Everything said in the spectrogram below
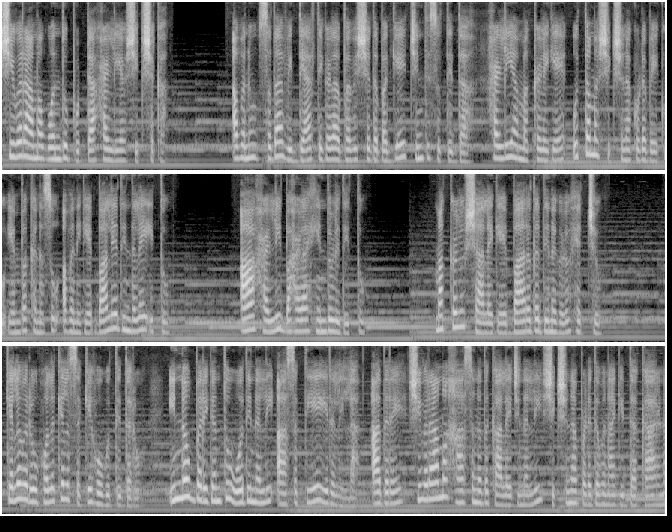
ಶಿವರಾಮ ಒಂದು ಪುಟ್ಟ ಹಳ್ಳಿಯ ಶಿಕ್ಷಕ. ಅವನು ಸದಾ ವಿದ್ಯಾರ್ಥಿಗಳ ಭವಿಷ್ಯದ ಬಗ್ಗೆ ಚಿಂತಿಸುತ್ತಿದ್ದ. ಹಳ್ಳಿಯ ಮಕ್ಕಳಿಗೆ ಉತ್ತಮ ಶಿಕ್ಷಣ ಕೊಡಬೇಕು ಎಂಬ ಕನಸು ಅವನಿಗೆ ಬಾಲ್ಯದಿಂದಲೇ ಇತ್ತು. ಆ ಹಳ್ಳಿ ಬಹಳ ಹಿಂದುಳಿದಿತ್ತು. ಮಕ್ಕಳು ಶಾಲೆಗೆ ಬಾರದ ದಿನಗಳು ಹೆಚ್ಚು. ಕೆಲವರು ಹೊಲಕೆಲಸಕ್ಕೆ ಹೋಗುತ್ತಿದ್ದರು. ಇನ್ನೊಬ್ಬರಿಗಂತೂ ಓದಿನಲ್ಲಿ ಆಸಕ್ತಿಯೇ ಇರಲಿಲ್ಲ. ಆದರೆ ಶಿವರಾಮ ಹಾಸನದ ಕಾಲೇಜಿನಲ್ಲಿ ಶಿಕ್ಷಣ ಪಡೆದವನಾಗಿದ್ದ ಕಾರಣ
